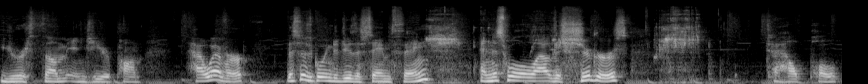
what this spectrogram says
your thumb into your palm. However, this is going to do the same thing, and this will allow the sugars to help pull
